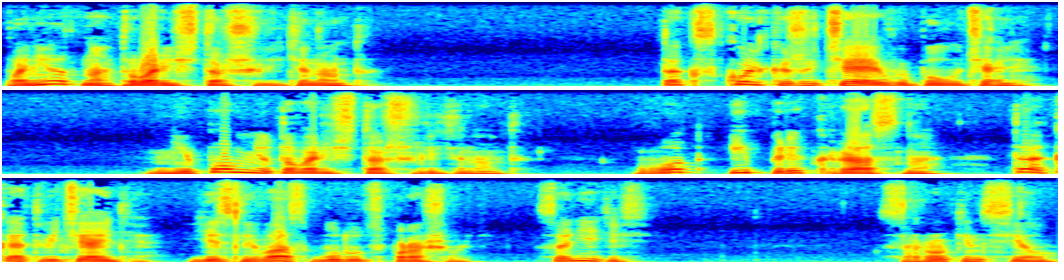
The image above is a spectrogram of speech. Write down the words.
Понятно, товарищ старший лейтенант? Так сколько же чая вы получали? Не помню, товарищ старший лейтенант. Вот и прекрасно. Так и отвечайте, если вас будут спрашивать. Садитесь. Сорокин сел.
